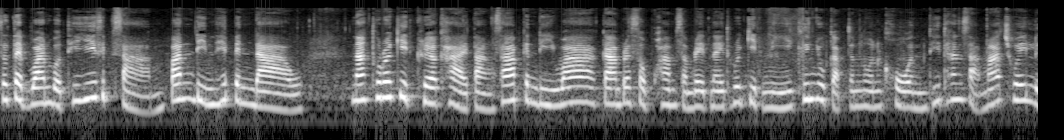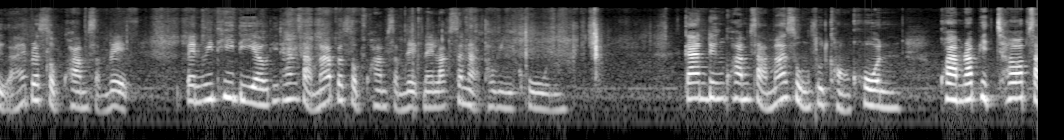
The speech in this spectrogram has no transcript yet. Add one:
สเต็ปวันบทที่ 23 ปั้นดินให้เป็นดาว นักธุรกิจเครือข่ายต่างทราบกันดีว่า การประสบความสำเร็จในธุรกิจนี้ขึ้นอยู่กับจำนวนคนที่ท่านสามารถช่วยเหลือให้ประสบความสำเร็จ เป็นวิธีเดียวที่ท่านสามารถประสบความสำเร็จในลักษณะทวีคูณ การดึงความสามารถสูงสุดของคน ความรับผิดชอบส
